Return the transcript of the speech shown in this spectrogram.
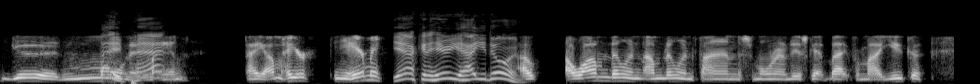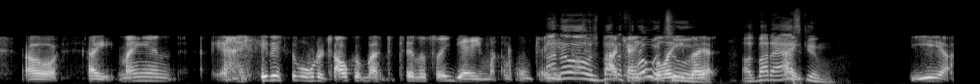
Good morning, Pat. man. Hey, I'm here. Can you hear me? Yeah, I can hear you. How you doing? Oh, oh, I'm doing. I'm doing fine this morning. I just got back from my Yucca. Oh, hey, man, he didn't want to talk about the Tennessee game. I don't care. I know. I was about I to throw it to him. that. I was about to ask him. Yeah.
